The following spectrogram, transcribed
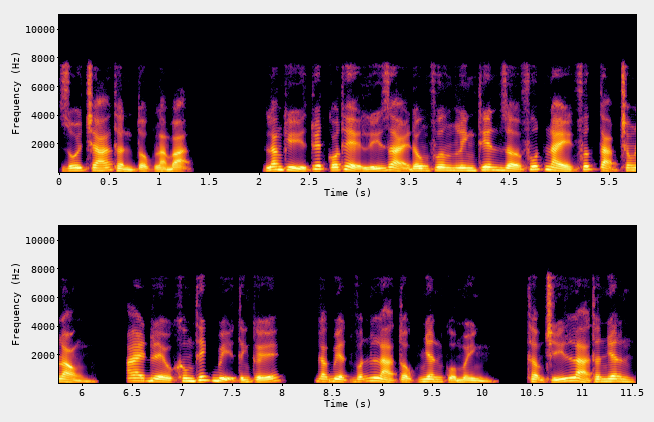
dối trá thần tộc làm bạn. Lăng kỳ tuyết có thể lý giải Đông Phương Linh Thiên giờ phút này phức tạp trong lòng, ai đều không thích bị tính kế, đặc biệt vẫn là tộc nhân của mình, thậm chí là thân nhân.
